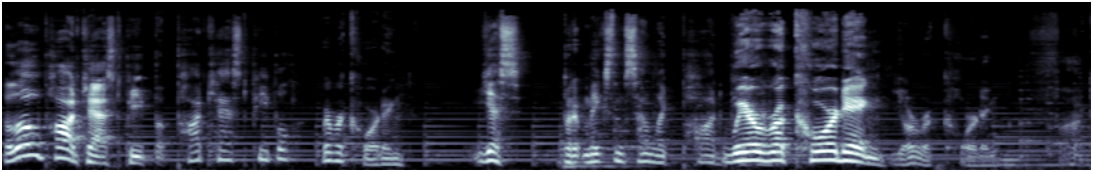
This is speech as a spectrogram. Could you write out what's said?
Hello, podcast people. Podcast people? We're recording. Yes, but it makes them sound like pod. We're recording. You're recording. Fuck.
